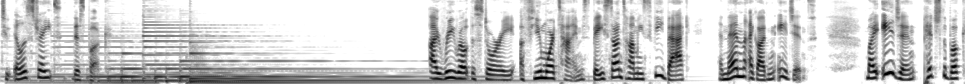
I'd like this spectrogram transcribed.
to illustrate this book. I rewrote the story a few more times based on Tomie's feedback, and then I got an agent. My agent pitched the book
